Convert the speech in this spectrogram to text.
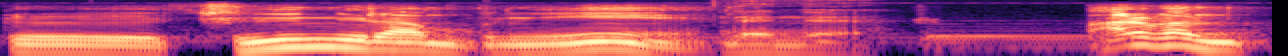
그 주임이란 분이 네네. 빨간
